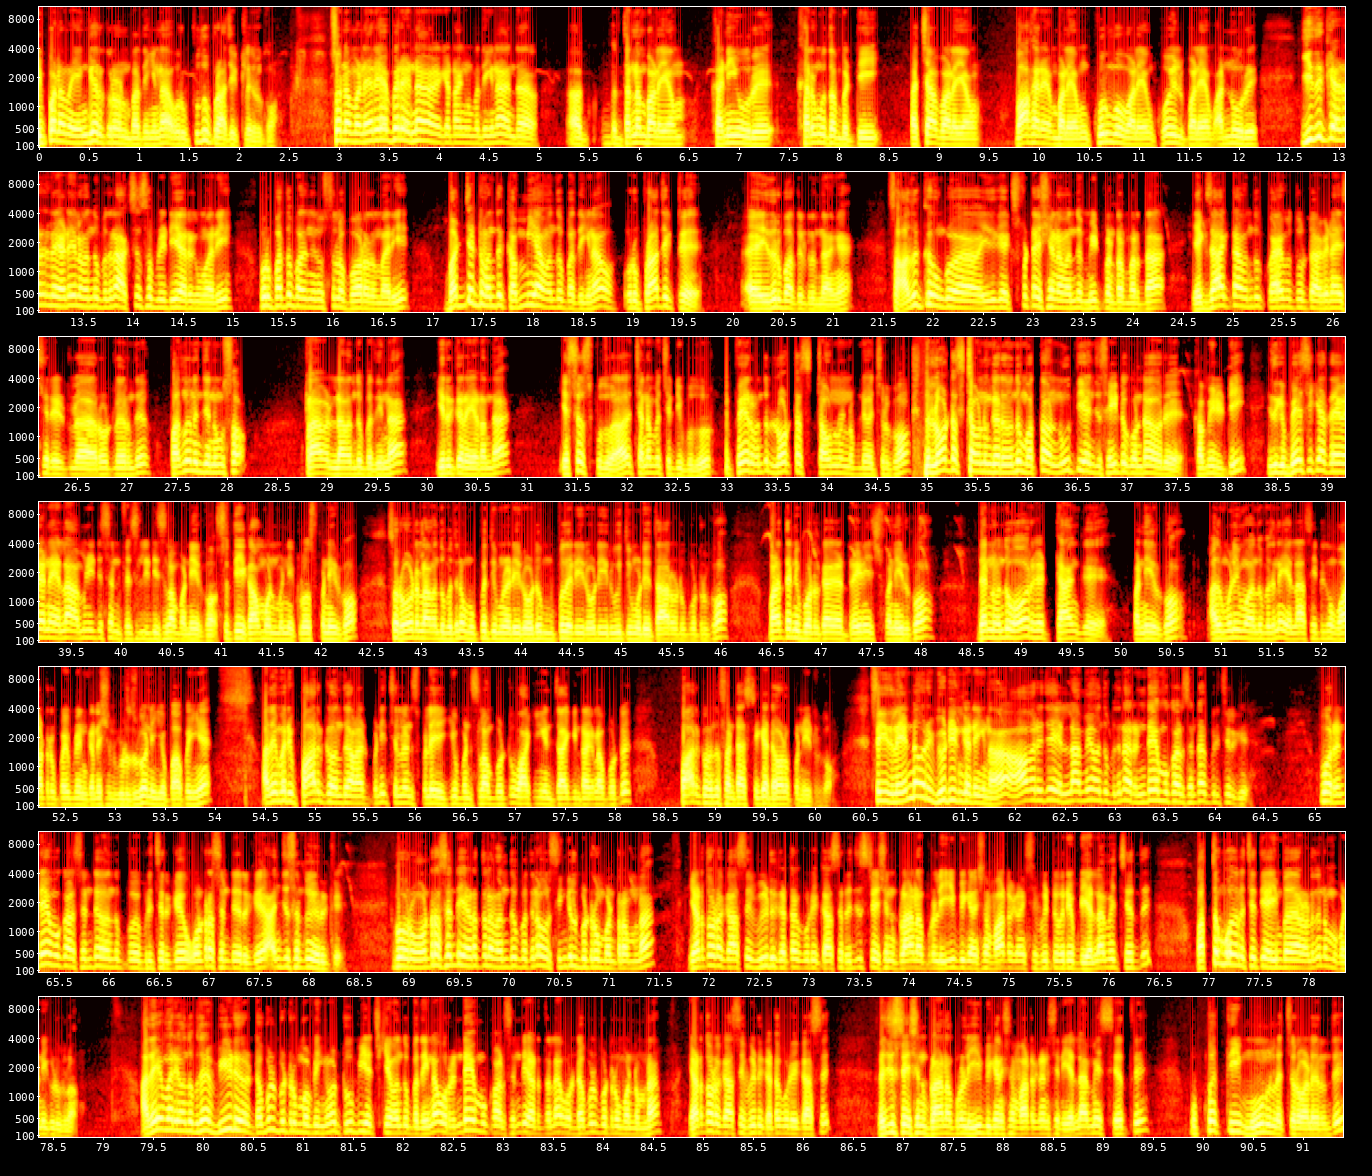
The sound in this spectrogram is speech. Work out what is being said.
இப்போ நம்ம எங்கே இருக்கிறோம்னு பார்த்தீங்கன்னா ஒரு புது ப்ராஜெக்டில் இருக்கோம். ஸோ நம்ம நிறைய பேர் என்ன கேட்டாங்கன்னு பார்த்தீங்கன்னா இந்த தன்னம்பாளையம் தென்னம்பாளையம் கனியூர் கருமுத்தம்பட்டி பச்சாபாளையம் வாகரையம்பாளையம் குறும்பபாளையம் கோயில்பாளையம் அன்னூர் இதுக்கு இடையில இடையில வந்து பார்த்தீங்கன்னா அக்சசபிலிட்டியாக இருக்க மாதிரி ஒரு பத்து பதினஞ்சு நிமிஷத்தில் போகிறது மாதிரி பட்ஜெட் வந்து கம்மியாக வந்து பார்த்தீங்கன்னா ஒரு ப்ராஜெக்ட்டு எதிர்பார்த்துட்டு இருந்தாங்க. ஸோ அதுக்கு உங்கள் இதுக்கு எக்ஸ்பெக்டேஷனை வந்து மீட் பண்ணுற மாதிரி தான் எக்ஸாக்டாக வந்து கோயம்புத்தூர் டு அவினாசி ரோட்டில் ரோட்டில் இருந்து பதினஞ்சு நிமிஷம் ட்ராவலில் வந்து பார்த்திங்கன்னா இருக்கிற இடம் தான் எஸ்எஸ் புதூர் அதாவது சென்னப்பச்செட்டி புதூர். பேர் வந்து லோட்டஸ் டவுன் அப்படி வச்சுருக்கோம். இந்த லோட்டஸ் டவுனுங்கிறது வந்து மொத்தம் நூற்றி அஞ்சு சைட்டு கொண்ட ஒரு கம்யூனிட்டி இதுக்கு பேசிக்காக தேவையான எல்லா அம்யூனிட்டிஸ் அண்ட் ஃபெசிலிட்டிஸ்லாம் பண்ணியிருக்கோம். சுற்றி காம்பவுண்ட் பண்ணி க்ளோஸ் பண்ணியிருக்கோம். ஸோ ரோடெல்லாம் வந்து பார்த்திங்கன்னா முப்பத்தி மூணு அடி ரோடு முப்பது அடி ரோடு இருபத்தி மூணு தார் ரோடு போட்டிருக்கோம். மழை தண்ணி போட்டிருக்காக ட்ரைனேஜ் பண்ணியிருக்கோம். தென் வந்து ஓவர் ஹெட் டேங்க்கு பண்ணியிருக்கோம். அது மூலிமா வந்து பார்த்தீங்கன்னா எல்லா சைட்டுக்கும் வாட்டர் பைப்லைன் கனெக்ஷன் கொடுத்துருக்கோம். நீங்கள் பார்ப்பீங்க. அதே மாதிரி பார்க்கை வந்து அலாட் பண்ணி சில்ட்ரன்ஸ் பிளே எக்யூப்மெண்ட்ஸ்லாம் போட்டு வாக்கிங் அண்ட் ஜாக்கிங் ட்ராக்லாம் போட்டு பார்க் வந்து ஃபண்டாஸ்டிக்காக டெவலப் பண்ணிட்டு இருக்கோம் ஸோ இதில் என்ன ஒரு பியூட்டின்னு கேட்டிங்கன்னா ஆவரேஜாக எல்லாமே வந்து பார்த்தீங்கன்னா ரெண்டே முக்கால் சென்ட்டாக பிரிச்சிருக்கு. இப்போ ரெண்டே முக்கால் சென்ட் வந்து இப்போ பிரிச்சிருக்கு ஒன்றரை சென்ட் இருக்குது அஞ்சு சென்ட்டும் இருக்குது இப்போ ஒரு ஒன்றரை சென்ட் இடத்துல வந்து பார்த்தீங்கன்னா ஒரு சிங்கிள் பெட்ரூம் பண்ணுறோம்னா இடத்தோட காசு வீடு கட்டக்கூடிய காசு ரெஜிஸ்ட்ரேஷன் பிளான் அப்புறம் இபி கனெக்ஷன் வாட்டர் கனெக்ஷன் வீட்டு வரி இப்படி எல்லாமே சேர்த்து பத்தொம்பது லட்சத்தி ஐம்பதாயிரம் வந்து நம்ம பண்ணி கொடுக்கலாம். அதே மாதிரி வந்து பார்த்தீங்கன்னா வீடு டபுள் பெட்ரூம் அப்படிங்கிற டூ பிஹெச்கே வந்து பார்த்தீங்கன்னா ஒரு ரெண்டே முக்கால் சென்ட் இடத்துல ஒரு டபுள் பெட்ரூம் பண்ணோம்னா இடத்தோட காசு வீடு கட்டக்கூடிய காசு ரெஜிஸ்ட்ரேஷன் பிளான் அப்புறம் இபி கனெக்ஷன் வாட்டர் கனெக்ஷன் எல்லாமே சேர்த்து முப்பத்தி மூணு லட்ச ரூபாயிலிருந்து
